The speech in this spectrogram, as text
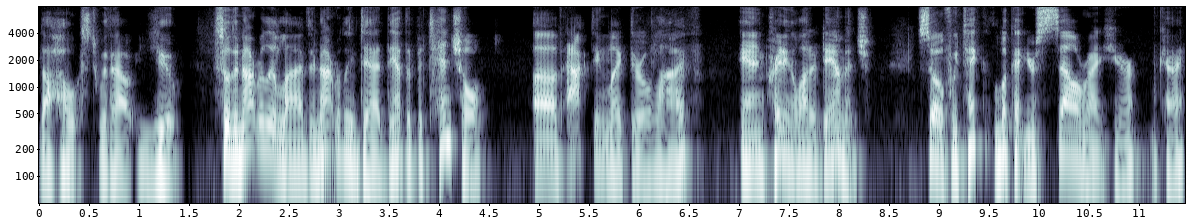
the host, without you. So they're not really alive, they're not really dead. They have the potential of acting like they're alive and creating a lot of damage. So if we take a look at your cell right here, okay,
